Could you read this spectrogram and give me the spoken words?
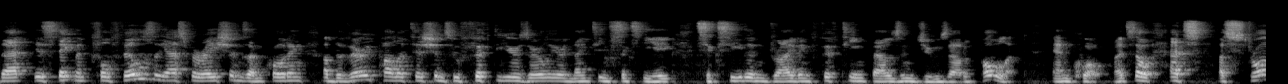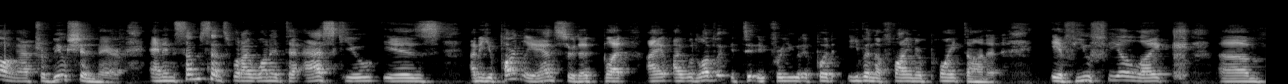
that his statement fulfills the aspirations, I'm quoting, of the very politicians who 50 years earlier in 1968 succeeded in driving 15,000 Jews out of Poland end quote right? So that's a strong attribution there. And in some sense what i wanted to ask you is i mean you partly answered it but i, I would love to, for you to put even a finer point on it. If you feel like um,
